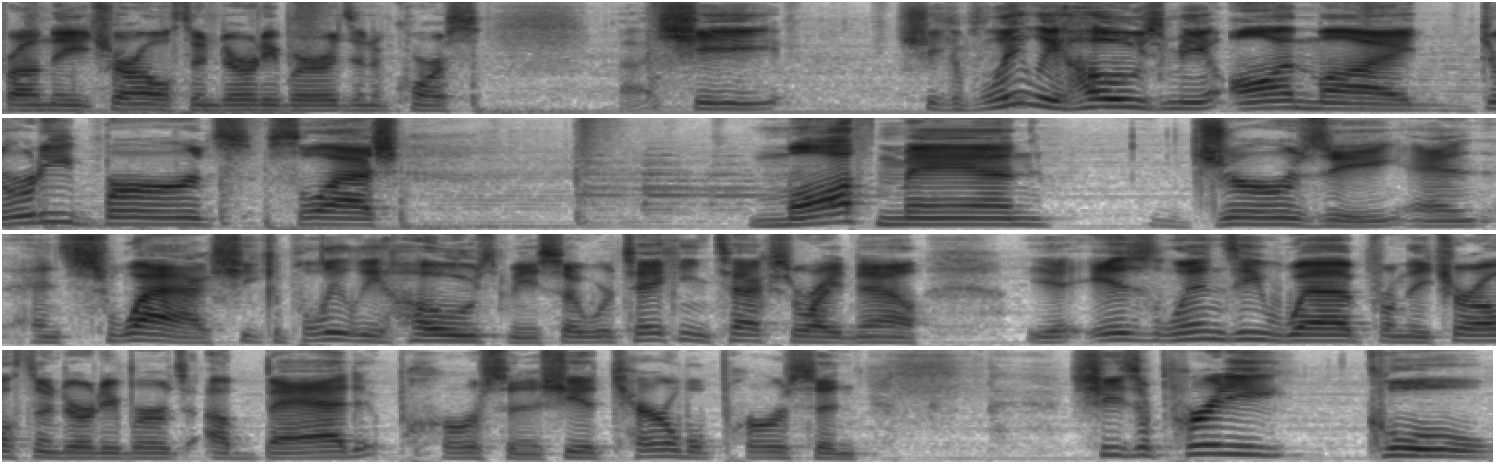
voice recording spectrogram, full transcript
from the Charleston Dirty Birds, and of course, uh, she she completely hosed me on my Dirty Birds slash Mothman jersey and, and swag. She completely hosed me. So we're taking text right now. Is Lindsey Webb from the Charleston Dirty Birds a bad person? Is she a terrible person? She's a pretty cool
